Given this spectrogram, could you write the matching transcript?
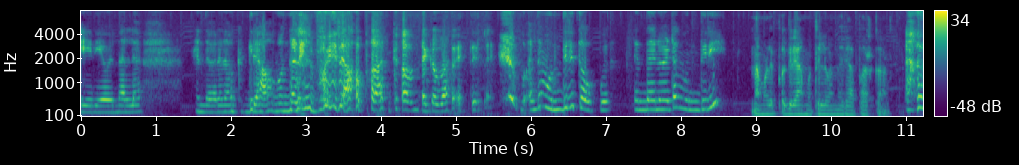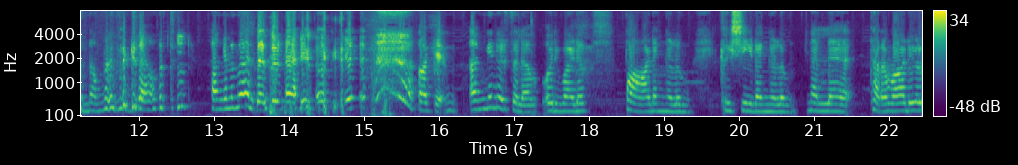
ഏരിയ ഒരു നല്ല എന്താ പറയുക നമുക്ക് ഗ്രാമങ്ങളിൽ പോയി രാപ്പാർക്കാം എന്നൊക്കെ പറയത്തില്ലേ? എന്താ മുന്തിരി തോപ്പ്? എന്തായാലും ഏട്ടാ മുന്തിരി? നമ്മളിപ്പോ ഗ്രാമത്തിൽ വന്ന രാപ്പാർക്കാണ് നമ്മളിപ്പോ ഗ്രാമത്തിൽ അങ്ങനൊന്നും അല്ലല്ലോ ഡയലോഗ് ഓക്കെ അങ്ങനെ ഒരു സ്ഥലം. ഒരുപാട് പാടങ്ങളും കൃഷിയിടങ്ങളും നല്ല തറവാടുകൾ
